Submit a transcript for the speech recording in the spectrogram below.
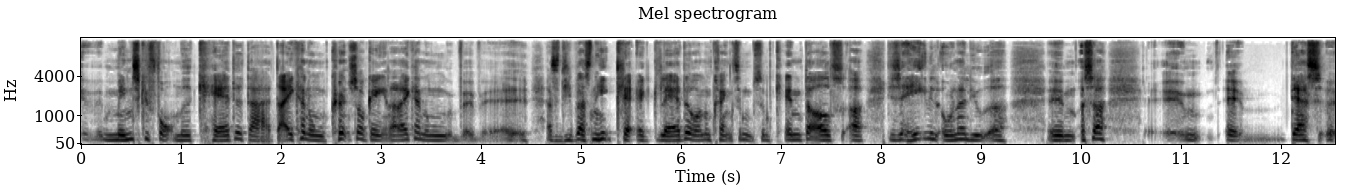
øh, menneskeformede katte, der, der ikke har nogen kønsorganer, der ikke har nogen, øh, øh altså de er bare sådan helt glatte rundt omkring som, som Ken dolls, og de ser helt vildt underlige ud, og, øhm, og så øhm, øh, deres, øh,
